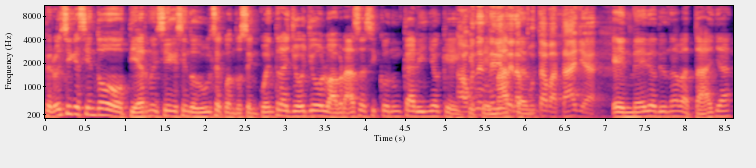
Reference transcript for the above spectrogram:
pero él sigue siendo tierno y sigue siendo dulce. Cuando se encuentra Yo-Yo lo abraza así con un cariño que, Aún en medio de la puta batalla. En medio de una batalla.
